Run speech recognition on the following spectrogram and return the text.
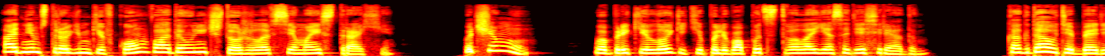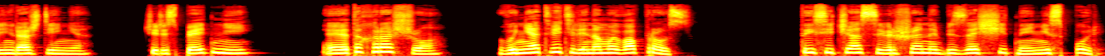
Одним строгим кивком Вада уничтожила все мои страхи. «Почему?» Вопреки логике, полюбопытствовала я, садясь рядом. «Когда у тебя день рождения?» «Через пять дней». «Это хорошо. Вы не ответили на мой вопрос». «Ты сейчас совершенно беззащитный, не спорь.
